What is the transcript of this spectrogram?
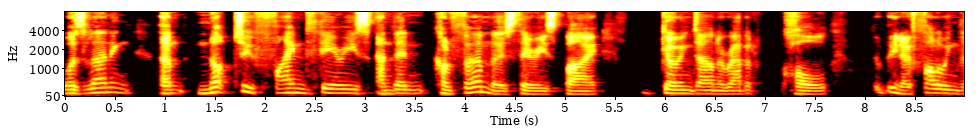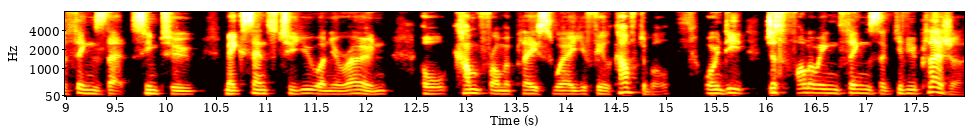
was learning um, not to find theories and then confirm those theories by going down a rabbit hole, you know, following the things that seem to make sense to you on your own or come from a place where you feel comfortable, or indeed just following things that give you pleasure.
